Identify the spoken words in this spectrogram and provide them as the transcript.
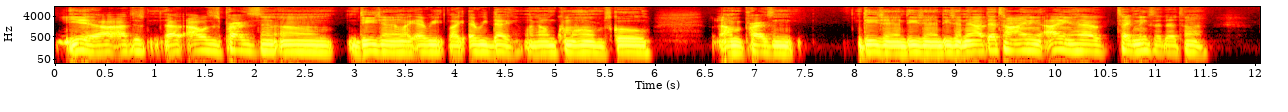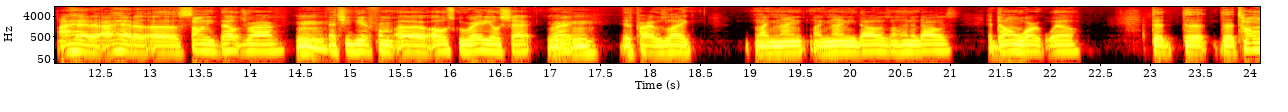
yeah, I, I just I, I was just practicing um DJing like every like every day. Like I'm coming home from school, I'm practicing DJing, DJing, DJing. Now at that time, I didn't I didn't have Technics at that time. I had a, I had a, a Sony belt drive Mm. that you get from uh, old school Radio Shack, right? Mhm. It probably was like like nine like ninety dollars, hundred dollars. It don't work well. The the the tone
